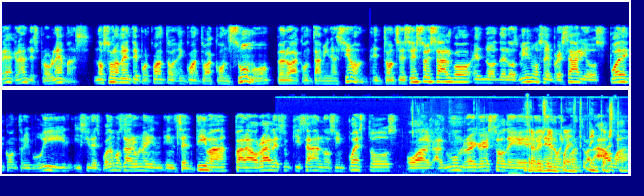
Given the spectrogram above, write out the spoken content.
crea grandes problemas, no solamente por cuanto, en cuanto a consumo, pero a contaminación. Entonces, eso es algo en donde los mismos empresarios pueden contribuir y si les podemos dar una incentiva para ahorrarles quizá los impuestos o algún regreso de dinero en cuanto al agua.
